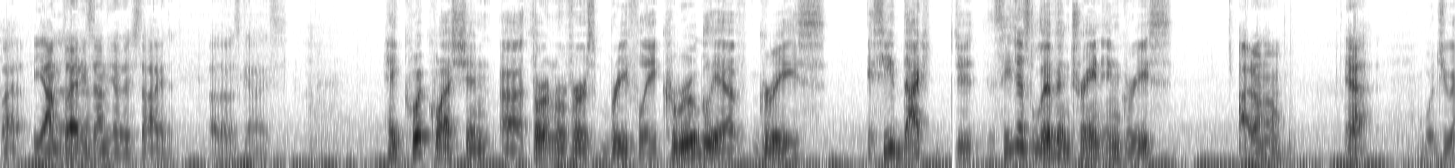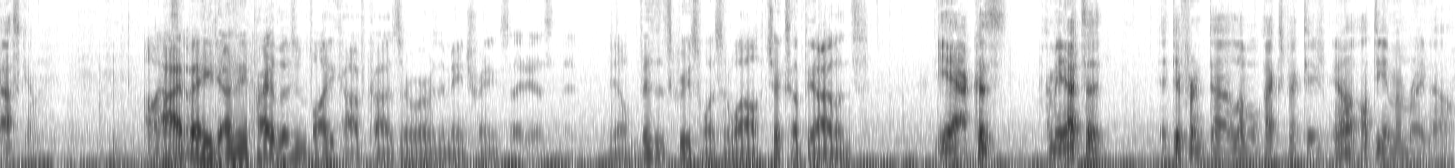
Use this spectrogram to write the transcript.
But yeah, I'm glad he's Uh, on the other side of those guys. Um, Hey, quick question. Uh, throw it in reverse briefly. Kurugliev, Greece. Is he that? Does he just live and train in Greece? I don't know. Yeah, Would you ask him? I'll ask I him. bet he does. And he probably lives in Vladikavkaz or wherever the main training site is, and then you know visits Greece once in a while, checks out the islands. Yeah, because I mean that's a a different uh, level of expectation. You know, I'll DM him right now.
